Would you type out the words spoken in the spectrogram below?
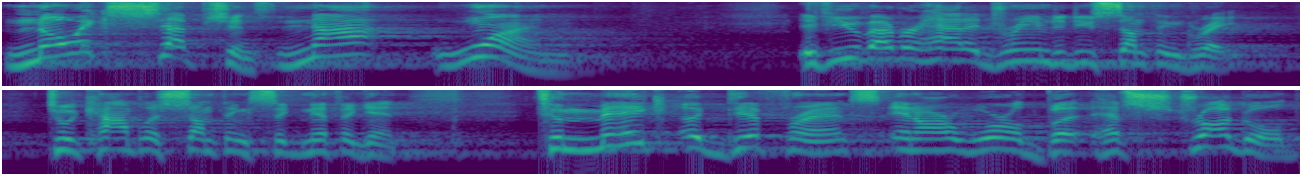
No exceptions, not one. If you've ever had a dream to do something great, to accomplish something significant, to make a difference in our world, but have struggled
